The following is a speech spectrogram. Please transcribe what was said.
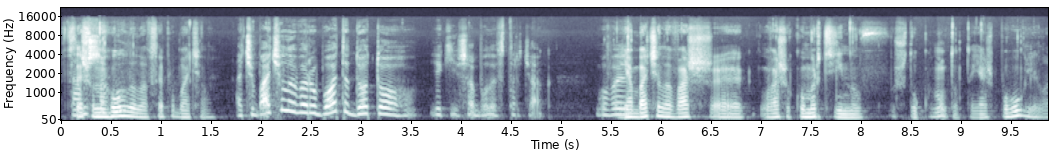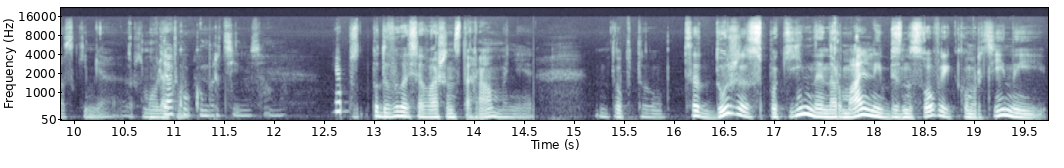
Все, Там що нагуглила, все побачила. А чи бачили ви роботи до того, які ще були в Старчак? Бо ви... Я бачила ваш, е, вашу комерційну штуку. Ну, тобто я ж погуглила, з ким я розмовляла. Яку комерційну саме? Я подивилася ваш інстаграм мені. Тобто, це дуже спокійний, нормальний бізнесовий комерційний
